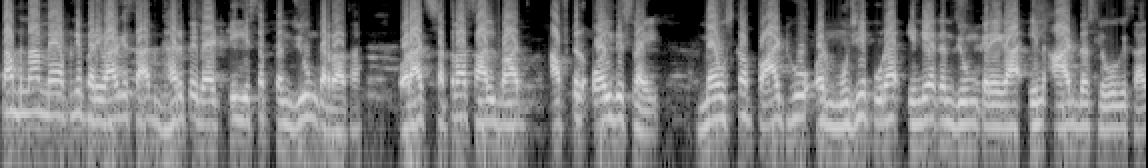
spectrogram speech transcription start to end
तब ना मैं अपने परिवार के साथ घर पे बैठ के ये सब कंज्यूम कर रहा था और आज 17 साल बाद आफ्टर ऑल दिस राइल मैं उसका पार्ट हूँ और मुझे पूरा इंडिया कंज्यूम करेगा इन आठ दस लोगों के साथ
